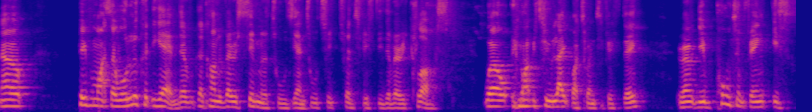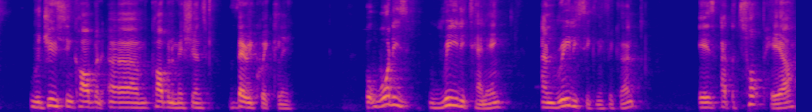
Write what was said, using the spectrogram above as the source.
Now, people might say, well, look at the end. They're, they're kind of very similar towards the end, towards 2050, they're very close. Well, it might be too late by 2050, Remember, the important thing is reducing carbon, um, carbon emissions very quickly. But what is really telling and really significant is at the top here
